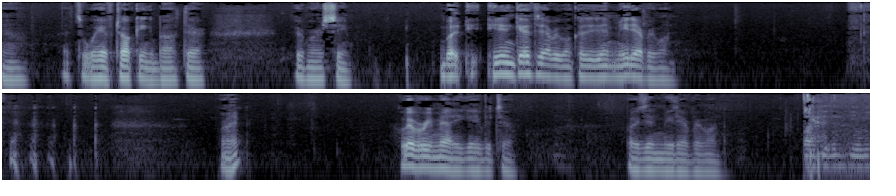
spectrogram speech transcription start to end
Yeah, that's a way of talking about their, their mercy. But he, he didn't give to everyone because he didn't meet everyone. Right? Whoever he met, he gave it to. But he didn't meet everyone. Didn't he?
